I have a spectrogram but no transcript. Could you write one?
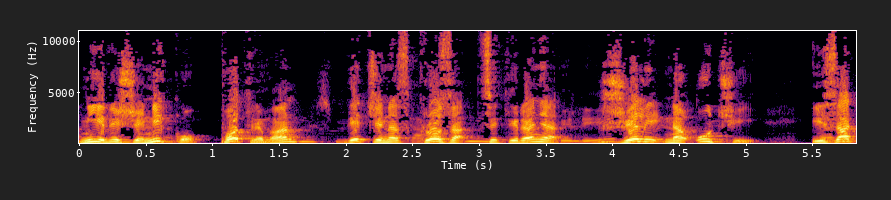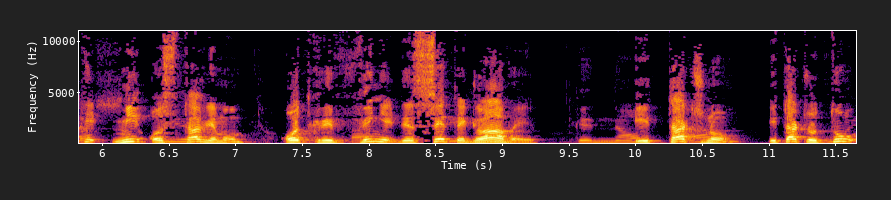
nije više niko potreban gdje će nas kroz citiranja želi nauči. I zatim mi ostavljamo otkrivenje desete glave i tačno, i tačno tu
